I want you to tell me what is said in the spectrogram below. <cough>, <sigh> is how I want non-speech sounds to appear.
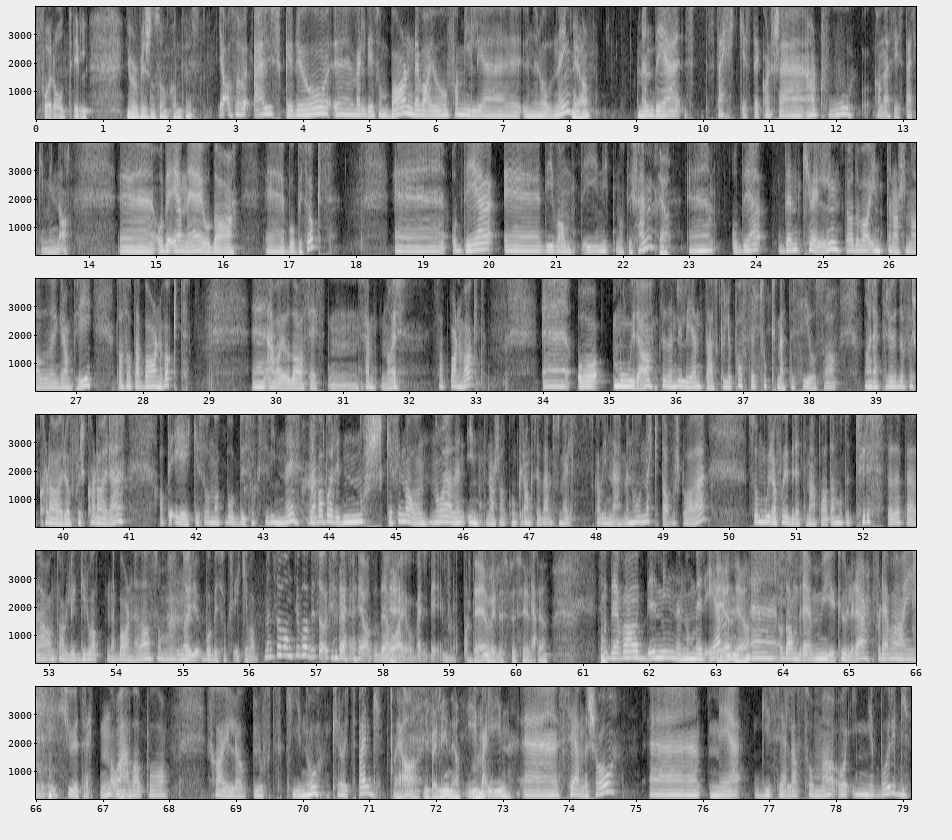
til Eurovision Song Contest? Ja, altså, jeg husker det jo eh, veldig som barn. Det var jo familieunderholdning. Ja. Men det sterkeste, kanskje Jeg har to, kan jeg si, sterke minner. Eh, og det ene er jo da eh, Bobby Socks. Eh, og det eh, De vant i 1985. Ja. Eh, og det, den kvelden da det var internasjonal Grand Prix, da satt jeg barnevakt. Eh, jeg var jo da 16-15 år. Satt barnevakt. Eh, og mora til den lille jenta jeg skulle passe, tok meg til side og sa Nå har jeg prøvd å forklare og forklare at det er ikke sånn at Bobby Socks vinner. Det var bare den norske finalen. Nå er det en internasjonal konkurranse. Hvem som helst skal vinne. Men hun nekta å forstå det. Så mora forberedte meg på at jeg måtte trøste dette det antagelig gråtende barnet da, som når Bobby Socks ikke vant. Men så vant jo Bobby Socks. <laughs> ja, så det var jo veldig flott, da. Det er veldig spesielt, ja. Så det var minne nummer én. En, ja. eh, og det andre er mye kulere, for det var i, i 2013. Og jeg var på Freiluftskino Kreuzberg Ja, i Berlin, ja. i Berlin. Eh, sceneshow eh, med Gisela Sommer og Ingeborg.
